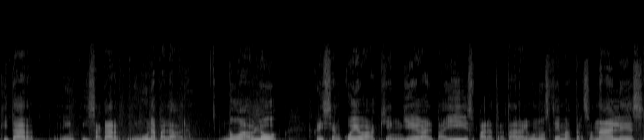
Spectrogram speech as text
quitar ni, sacar ninguna palabra. No habló Cristian Cueva, quien llega al país para tratar algunos temas personales,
